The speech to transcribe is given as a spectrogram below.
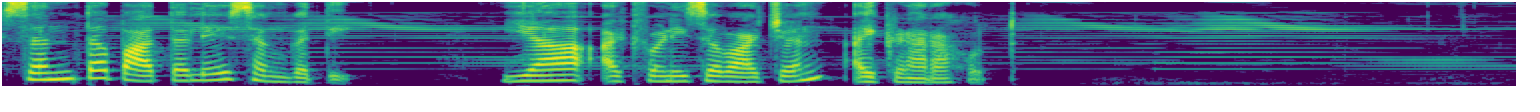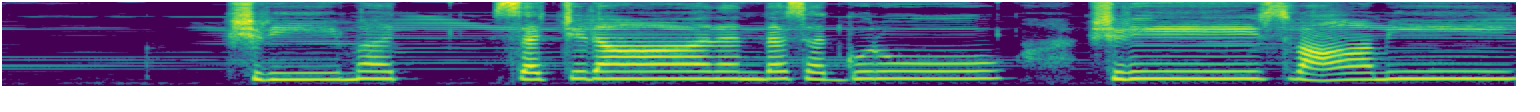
संत पातले संगती. या आठवणीचं वाचन ऐकणार आहोत. श्रीमत सच्चिदानंद सद्गुरु श्री स्वामी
